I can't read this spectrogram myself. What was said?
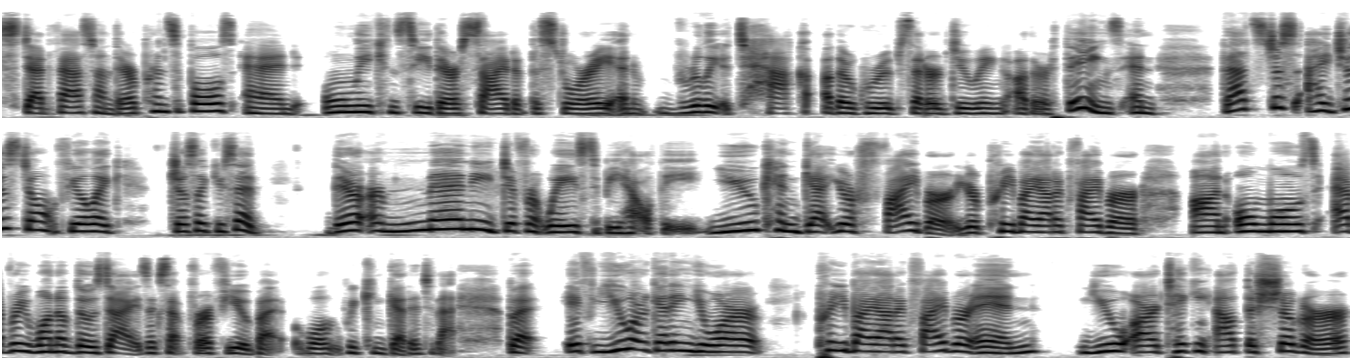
steadfast on their principles and only can see their side of the story and really attack other groups that are doing other things. And that's just, I just don't feel like, just like you said, there are many different ways to be healthy. You can get your fiber, your prebiotic fiber on almost every one of those diets, except for a few, but well, we can get into that. But if you are getting your prebiotic fiber in, you are taking out the sugar,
